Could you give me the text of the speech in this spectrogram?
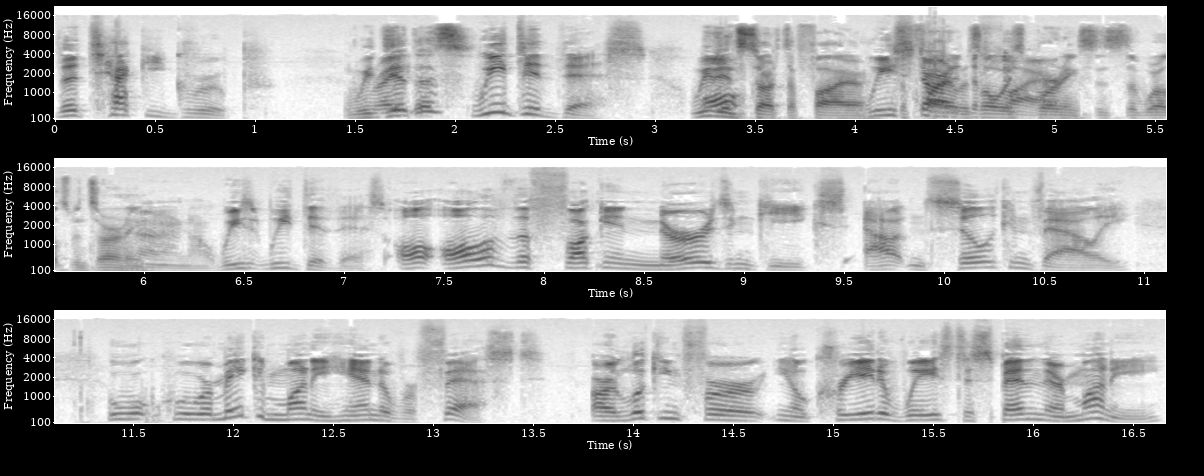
The techie group. We right? did this. We did this. We All- didn't start the fire. We the started fire was the always fire. burning since the world's been turning. No, no, no. We we did this. All all of the fucking nerds and geeks out in Silicon Valley, who who are making money hand over fist, are looking for you know creative ways to spend their money.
